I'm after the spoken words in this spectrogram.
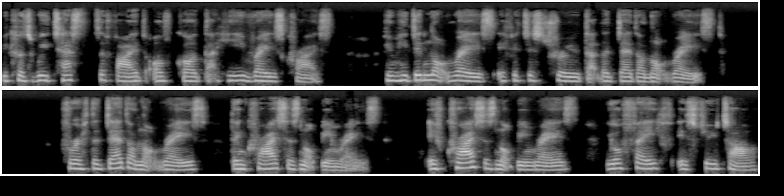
because we testified of God that He raised Christ, whom He did not raise, if it is true that the dead are not raised. For if the dead are not raised, then Christ has not been raised. If Christ has not been raised, your faith is futile,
